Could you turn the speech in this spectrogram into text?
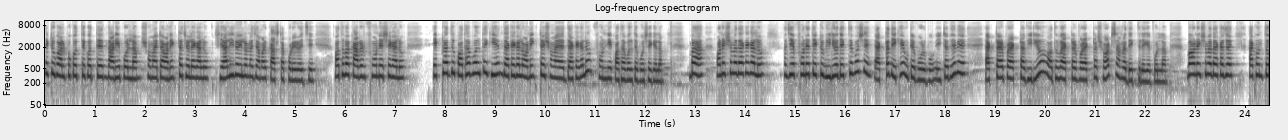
একটু গল্প করতে করতে দাঁড়িয়ে পড়লাম, সময়টা অনেকটা চলে গেল। খেয়ালই রইল না যে আমার কাজটা পড়ে রয়েছে, অথবা কারোর ফোন এসে গেল। একটু আধটু কথা বলতে গিয়ে দেখা গেল অনেকটাই সময়, দেখা গেল ফোন নিয়ে কথা বলতে বসে গেলাম। বা অনেক সময় দেখা গেল যে ফোনেতে একটু ভিডিও দেখতে বসে, একটা দেখে উঠে পড়ব। এইটা ভেবে একটার পর একটা ভিডিও অথবা একটার পর একটা শর্টস আমরা দেখতে লেগে পড়লাম। বা অনেক সময় দেখা যায়, এখন তো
